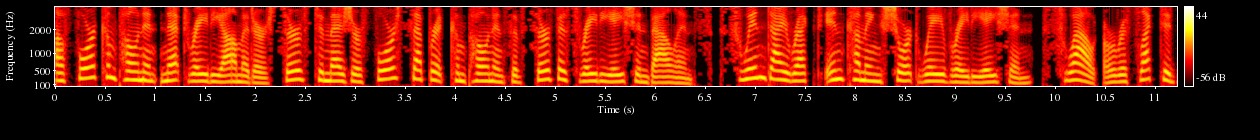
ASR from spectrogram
A four-component net radiometer serves to measure four separate components of surface radiation balance, SWIN direct incoming short-wave radiation, SWOUT or reflected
